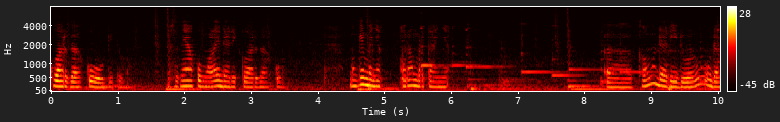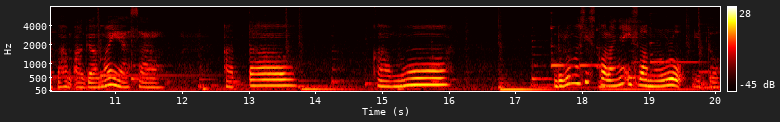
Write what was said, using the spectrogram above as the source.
keluargaku gitu. Maksudnya aku mulai dari keluargaku. Mungkin banyak orang bertanya e, kamu dari dulu udah paham agama ya Sal? Atau kamu dulu masih sekolahnya Islam dulu? Gitu.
